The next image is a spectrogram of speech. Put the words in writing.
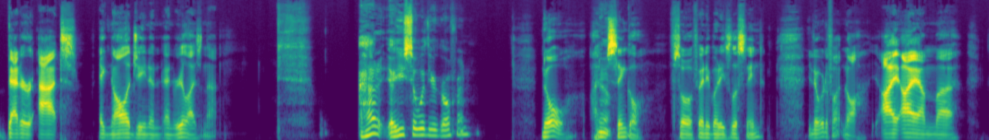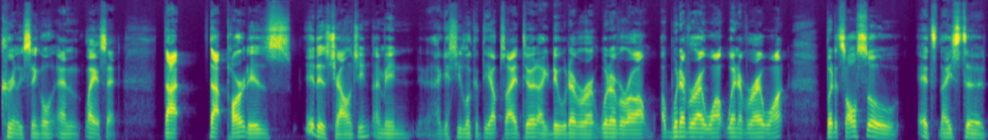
better at acknowledging and, and realizing that. How are you still with your girlfriend? No, I'm no. single. So if anybody's listening, you know where to find. No, I I am uh, currently single, and like I said, that that part is it is challenging. I mean, I guess you look at the upside to it. I can do whatever whatever I, whatever I want whenever I want, but it's also it's nice to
